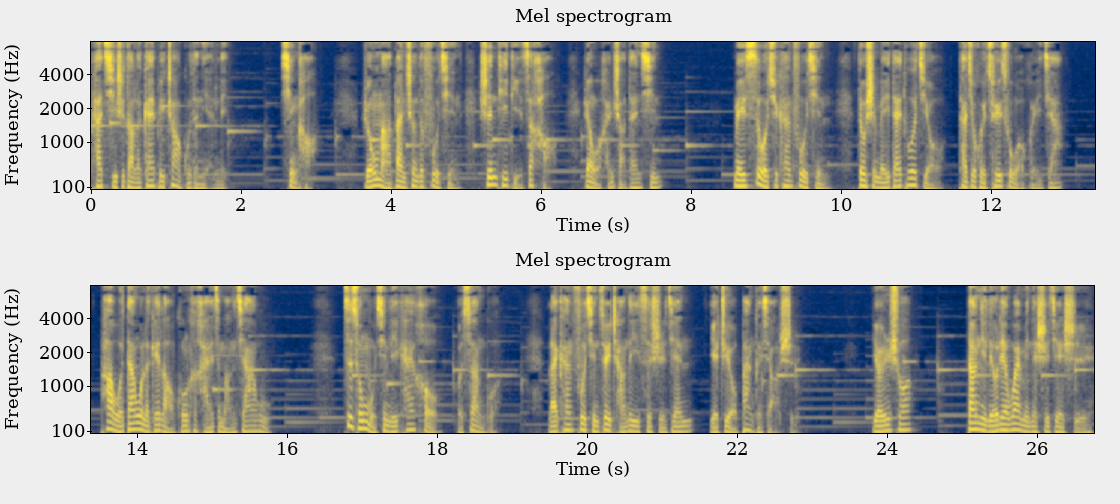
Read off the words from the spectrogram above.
他其实到了该被照顾的年龄。幸好，戎马半生的父亲身体底子好，让我很少担心。每次我去看父亲，都是没待多久，他就会催促我回家，怕我耽误了给老公和孩子忙家务。自从母亲离开后，我算过。来看父亲最长的一次时间也只有半个小时。有人说，当你留恋外面的世界时，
